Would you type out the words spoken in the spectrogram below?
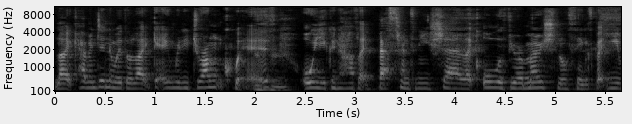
like having dinner with or like getting really drunk with Mhm. or you can have like best friends and you share like all of your emotional things but you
